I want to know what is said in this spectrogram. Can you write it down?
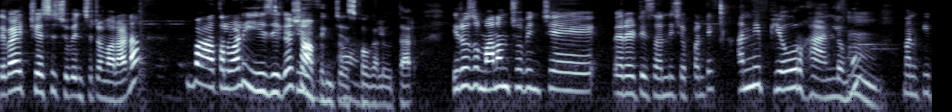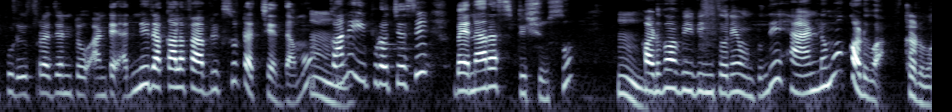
డివైడ్ చేసి చూపించడం వలన అవతల వాళ్ళు ఈజీగా. షాపింగ్ చేసుకోగలుగుతారు. ఈరోజు మనం చూపించే వెరైటీస్ అన్ని చెప్పండి. అన్ని ప్యూర్ హ్యాండ్లూమ్. మనకి ఇప్పుడు ప్రజెంట్ అంటే అన్ని రకాల ఫ్యాబ్రిక్స్ టచ్ చేద్దాము. కానీ ఇప్పుడు వచ్చేసి బెనారస్ టిష్యూస్. కడువా వీవింగ్ తోనే ఉంటుంది. హ్యాండ్లూమ్ కడువా. కడువ.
